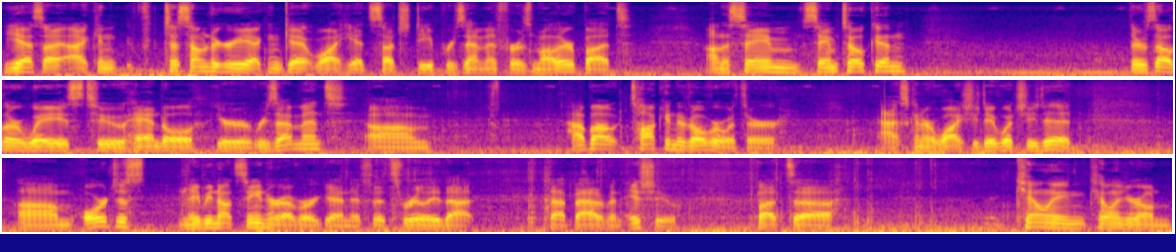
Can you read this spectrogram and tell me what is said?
Yes, I, I, can, to some degree, I can get why he had such deep resentment for his mother, but on the same same token, there's other ways to handle your resentment. Um, how about talking it over with her, asking her why she did what she did, um, or just maybe not seeing her ever again if it's really that that bad of an issue. But uh, killing killing your own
